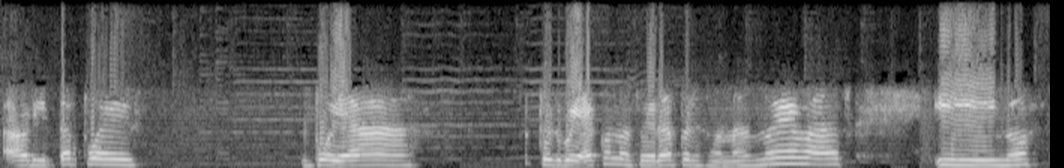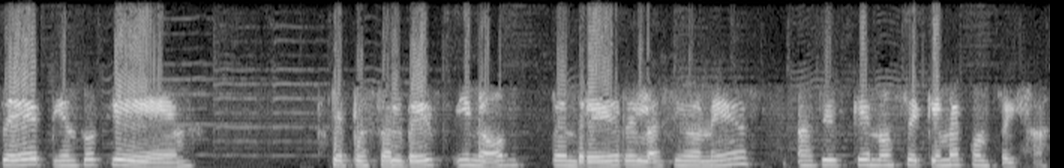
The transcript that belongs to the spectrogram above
ahorita pues voy a pues voy a conocer a personas nuevas y no sé, pienso que que pues tal vez y no tendré relaciones, así es que no sé qué me aconseja.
